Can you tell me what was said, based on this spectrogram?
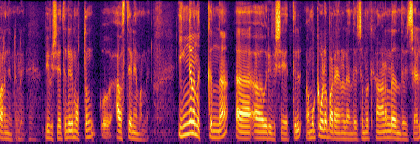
പറഞ്ഞിട്ടുണ്ട്. ഈ വിഷയത്തിന്റെ ഒരു മൊത്തം അവസ്ഥയാണ് ഞാൻ പറഞ്ഞത്. ഇങ്ങനെ നിൽക്കുന്ന ഒരു വിഷയത്തിൽ നമുക്കിവിടെ പറയാനുള്ളത് എന്താ വെച്ചാൽ നമുക്ക് കാണേണ്ടത് എന്താ വെച്ചാൽ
